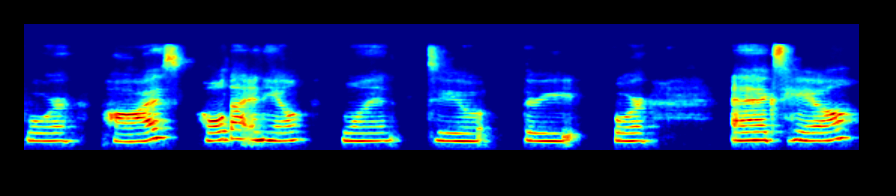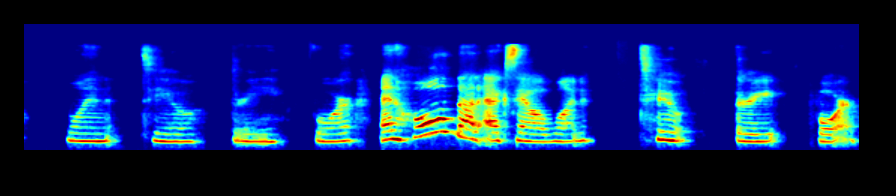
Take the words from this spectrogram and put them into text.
four, pause, hold that inhale, one, two, three, four. Exhale, one, two, three, four. And hold that exhale, one, two, three, four.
